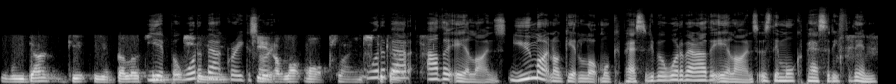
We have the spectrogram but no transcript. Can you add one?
we don't get the ability. Yeah, but what about Greek? Sorry, get a lot more planes. What about go. other airlines? You might not get a lot more capacity, but what about other airlines? Is there more capacity for them?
